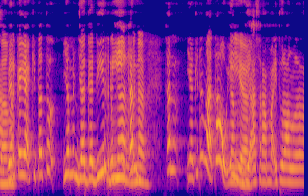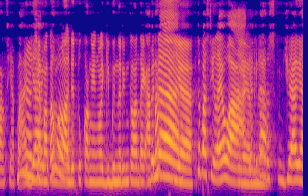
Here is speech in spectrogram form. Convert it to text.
banget. biar kayak kita tuh ya menjaga diri Bener, kan bener. Kan ya kita nggak tahu yang Iya. di asrama itu lalu lalang siapa Bener, aja siapa gitu tahu kalau ada tukang yang lagi benerin ke lantai atas. Bener, Iya. itu pasti lewat. Iya, ya kita benar. harus menjaga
